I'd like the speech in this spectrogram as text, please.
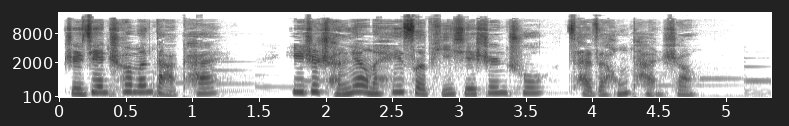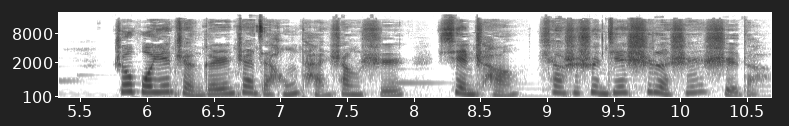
只见车门打开，一只陈亮的黑色皮鞋伸出，踩在红毯上。周伯言整个人站在红毯上时，现场像是瞬间失了身似的。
